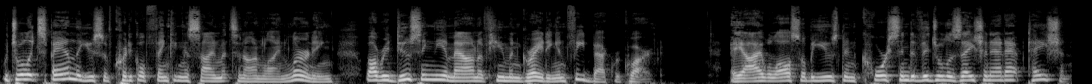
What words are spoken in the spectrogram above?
which will expand the use of critical thinking assignments in online learning while reducing the amount of human grading and feedback required. AI will also be used in course individualization adaptation.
